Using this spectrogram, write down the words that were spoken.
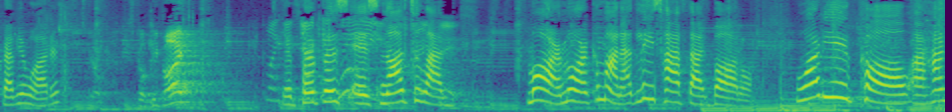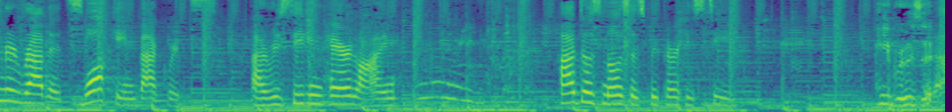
Grab your water. Let's Go, Let's P-Boy. The purpose is not to laugh. More, more. Come on, at least half that bottle. What do you call a hundred rabbits walking backwards? A receding hairline. How does Moses prepare his tea? He brews it.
